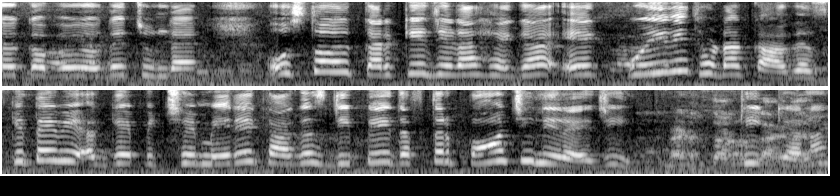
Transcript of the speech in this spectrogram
ਉਹਦੇ 'ਚ ਹੁੰਦਾ ਉਸ ਤੋਂ ਕਰਕੇ ਜਿਹੜਾ ਹੈਗਾ ਇਹ ਕੋਈ ਵੀ ਤੁਹਾਡਾ ਕਾਗਜ਼ ਕਿਤੇ ਵੀ ਅੱਗੇ ਪਿੱਛੇ ਮੇਰੇ ਕਾਗਜ਼ ਡੀਪੀਆਈ ਦਫ਼ਤਰ ਪਹੁੰਚ ਹੀ ਨਹੀਂ ਰਹੇ ਜੀ। ਠੀਕ ਹੈ ਨਾ?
